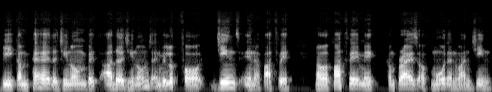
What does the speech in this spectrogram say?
we compare the genome with other genomes and we look for genes in a pathway. Now, a pathway may comprise of more than one gene,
